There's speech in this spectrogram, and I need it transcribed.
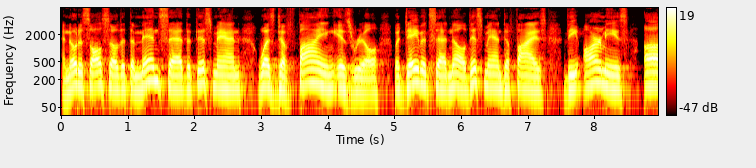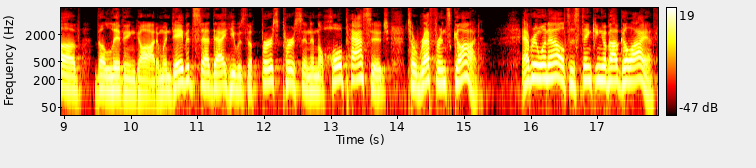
And notice also that the men said that this man was defying Israel, but David said, no, this man defies the armies of the living God. And when David said that, he was the first person in the whole passage to reference God. Everyone else is thinking about Goliath.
